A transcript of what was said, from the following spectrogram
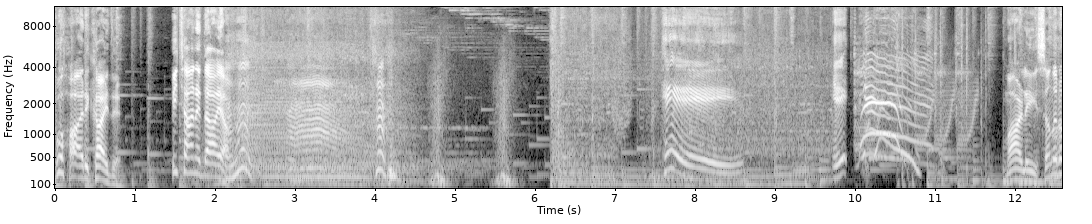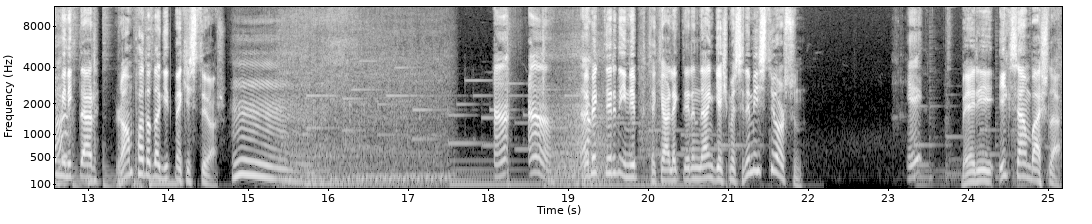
Bu harikaydı. Bir tane daha yap. Hey. E, Marley sanırım minikler rampada da gitmek istiyor. aa, aa. Bebeklerin inip tekerleklerinden geçmesini mi istiyorsun? Barry ilk sen başla.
